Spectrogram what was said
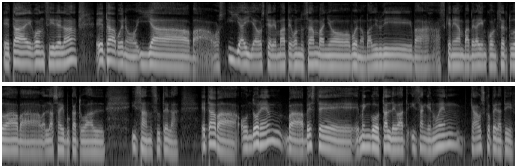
eta egon zirela, eta, bueno, ia, ba, os, ia, ia, ostiaren bat egon duzan, baino, bueno, badirudi, ba, azkenean, ba, beraien kontzertua, ba, lasai bukatu al izan zutela. Eta, ba, ondoren, ba, beste hemengo talde bat izan genuen, Kaos Kooperatif.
